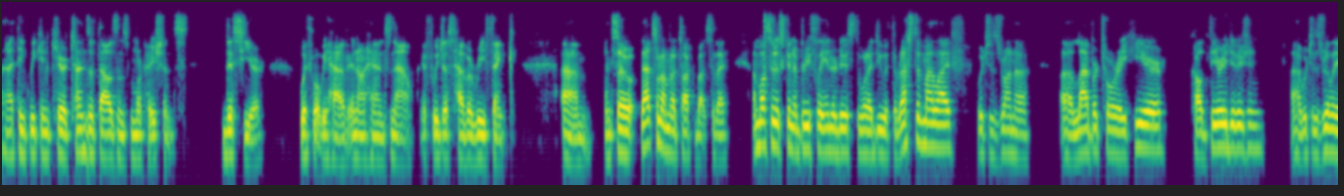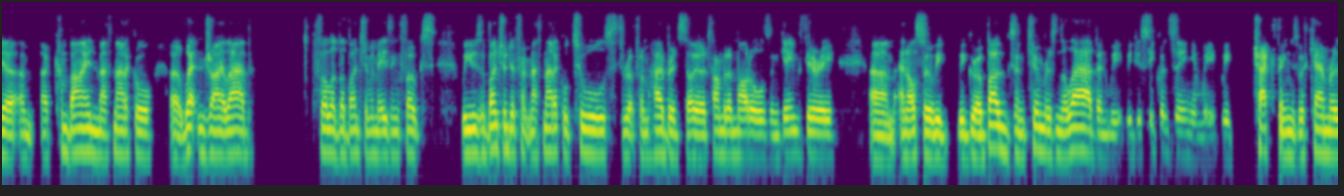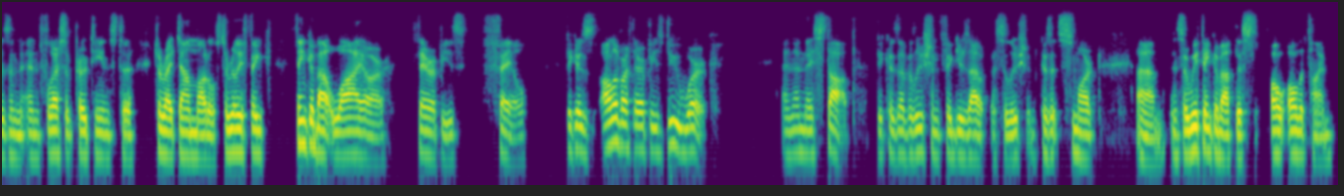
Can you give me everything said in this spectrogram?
And I think we can cure tens of thousands more patients this year with what we have in our hands now, if we just have a rethink. Um, and so that's what I'm going to talk about today. I'm also just going to briefly introduce what I do with the rest of my life, which is run a, a laboratory here called Theory Division uh, which is really a, a, combined mathematical uh, wet and dry lab full of a bunch of amazing folks. We use a bunch of different mathematical tools through, from hybrid cellular automata models and game theory. Um, and also we, we grow bugs and tumors in the lab and we, we do sequencing and we, we track things with cameras and, and fluorescent proteins to, to write down models to really think, think about why our therapies fail. Because all of our therapies do work and then they stop because evolution figures out a solution because it's smart. Um, and so we think about this all, all the time.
